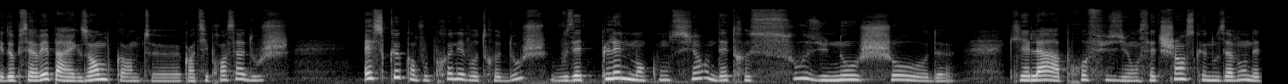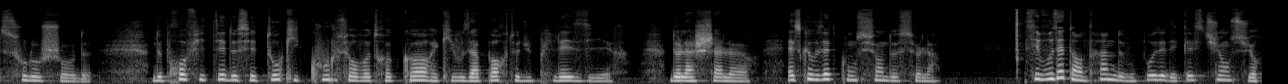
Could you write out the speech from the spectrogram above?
et d'observer par exemple quand, euh, quand il prend sa douche. Est-ce que quand vous prenez votre douche, vous êtes pleinement conscient d'être sous une eau chaude? Qui est là à profusion, cette chance que nous avons d'être sous l'eau chaude de profiter de cette eau qui coule sur votre corps et qui vous apporte du plaisir, de la chaleur. Est-ce que vous êtes conscient de cela? Si vous êtes en train de vous poser des questions sur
